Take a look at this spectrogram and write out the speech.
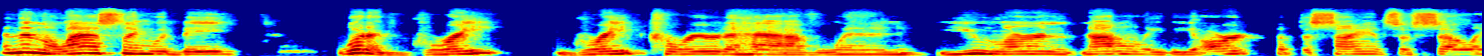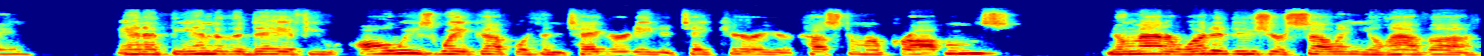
And then the last thing would be what a great, great career to have when you learn not only the art, but the science of selling. And at the end of the day, if you always wake up with integrity to take care of your customer problems, no matter what it is you're selling, you'll have a,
